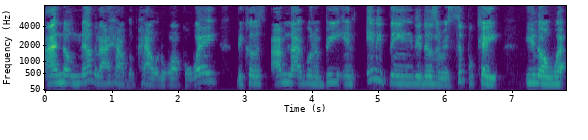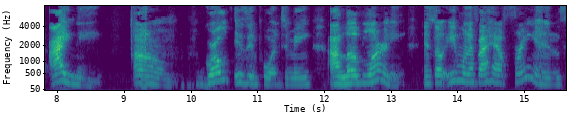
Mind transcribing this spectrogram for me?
I know now that I have the power to walk away because I'm not going to be in anything that doesn't reciprocate, you know, what I need. Um, growth is important to me. I love learning. And so even if I have friends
